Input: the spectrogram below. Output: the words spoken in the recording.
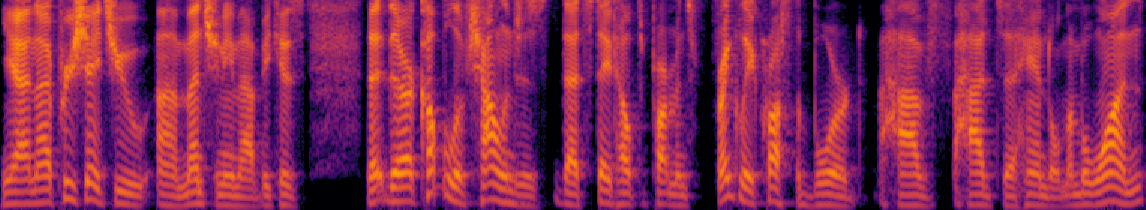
Yeah, and I appreciate you uh, mentioning that because th- there are a couple of challenges that state health departments, frankly, across the board, have had to handle. Number one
